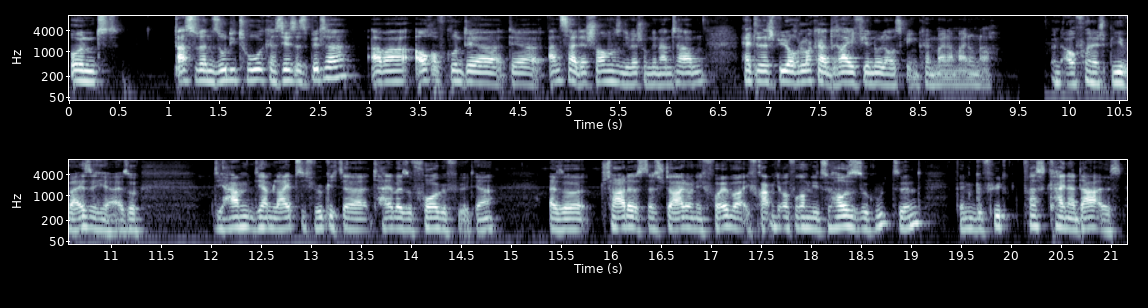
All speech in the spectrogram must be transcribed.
Und dass du dann so die Tore kassierst, ist bitter, aber auch aufgrund der, der Anzahl der Chancen, die wir schon genannt haben, hätte das Spiel auch locker 3-4-0 ausgehen können, meiner Meinung nach. Und auch von der Spielweise her. Also, die haben, die haben Leipzig wirklich da teilweise vorgeführt, ja. Also, schade, dass das Stadion nicht voll war. Ich frage mich auch, warum die zu Hause so gut sind, wenn gefühlt fast keiner da ist.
